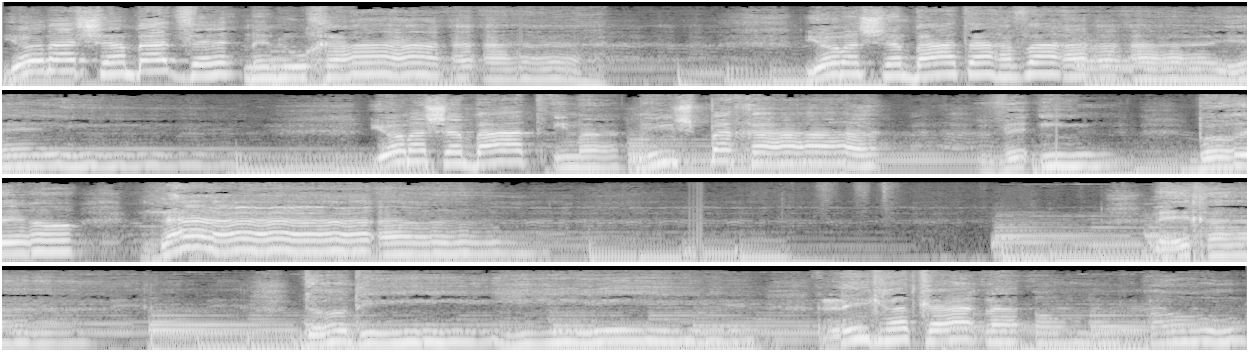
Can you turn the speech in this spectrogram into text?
יום השבת זה מנוחה, יום השבת אהבה, יום השבת עם המשפחה ועם בורא עולם. לך דודי לקראת קהל האור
